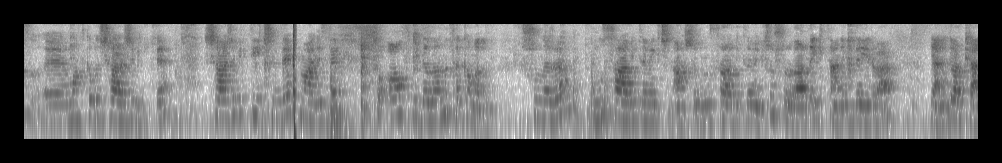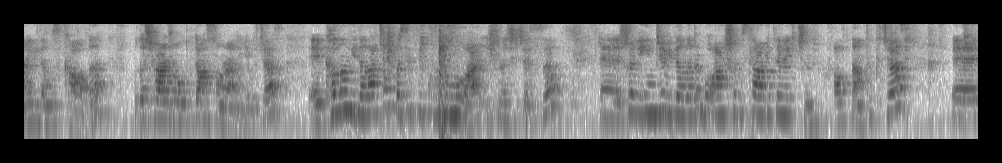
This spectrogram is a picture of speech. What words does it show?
Yalnız e, matkabın şarjı bitti. Şarjı bittiği için de maalesef şu alt vidalarını takamadım. Şunları bunu sabitlemek için, ahşabını sabitlemek için şuralarda iki tane vida yeri var. Yani dört tane vidamız kaldı. Bu da şarj olduktan sonra yapacağız. E, kalın vidalar çok basit bir kurulumu var işin açıkçası. E, şöyle ince vidaları bu ahşabı sabitlemek için alttan takacağız. Ee,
